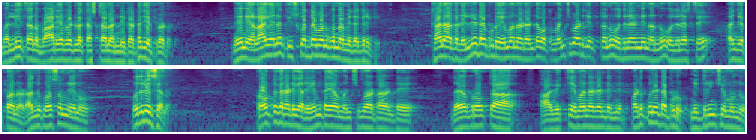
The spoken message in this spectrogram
మళ్ళీ తన భార్య బిడ్డల కష్టాలన్నీ గట్ట చెప్పాడు. నేను ఎలాగైనా తీసుకొద్దాం అనుకున్నా మీ దగ్గరికి. కానీ అతడు వెళ్ళేటప్పుడు ఏమన్నాడంటే ఒక మంచి మాట చెప్తాను వదిలేండి నన్ను వదిలేస్తే అని చెప్పన్నాడు అందుకోసం నేను వదిలేశాను. ప్రవక్త గారు అడిగారు ఏమిటయ్యా మంచి మాట? అంటే దైవప్రవక్త ఆ వ్యక్తి ఏమన్నాడంటే మీరు పడుకునేటప్పుడు నిద్రించే ముందు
